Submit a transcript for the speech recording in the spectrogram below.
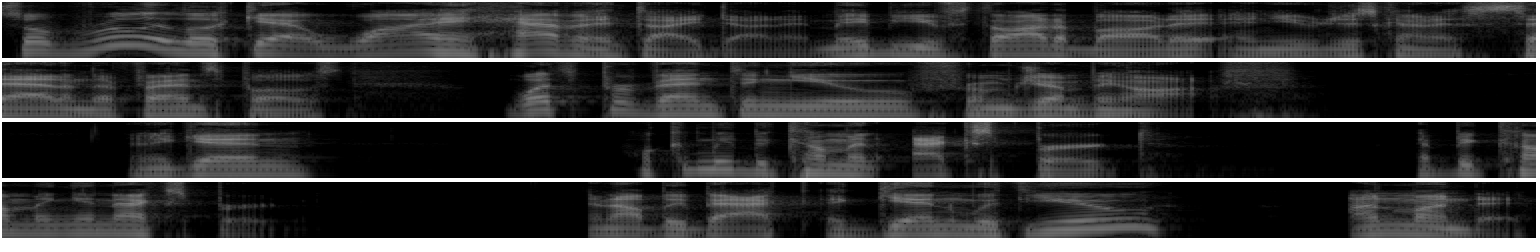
So really look at why haven't I done it? Maybe you've thought about it and you've just kind of sat on the fence post. What's preventing you from jumping off? And again, how can we become an expert at becoming an expert? And I'll be back again with you on Monday.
